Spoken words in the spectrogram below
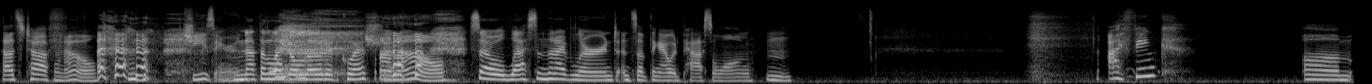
That's tough. I know. Jeez, Erin. Nothing like a loaded question. I know. So, lesson that I've learned and something I would pass along. Hmm. I think um,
